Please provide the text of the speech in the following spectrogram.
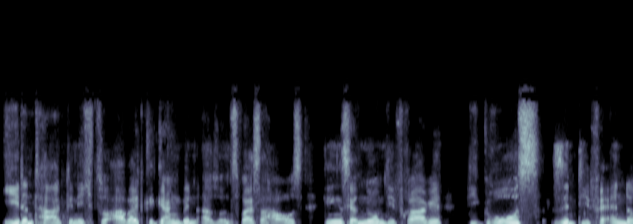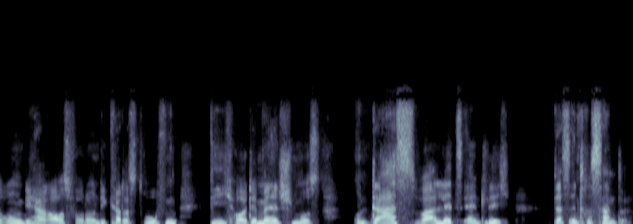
jeden Tag, den ich zur Arbeit gegangen bin, also ins Weiße Haus, ging es ja nur um die Frage, wie groß sind die Veränderungen, die Herausforderungen, die Katastrophen, die ich heute managen muss. Und das war letztendlich das Interessante.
